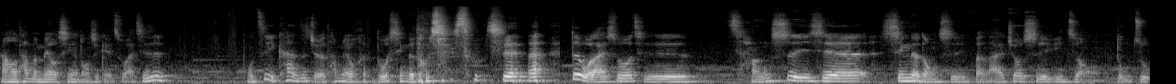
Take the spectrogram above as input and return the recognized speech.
然后他们没有新的东西可以出来。其实我自己看是觉得他们有很多新的东西出现。对我来说，其实尝试一些新的东西本来就是一种赌注。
